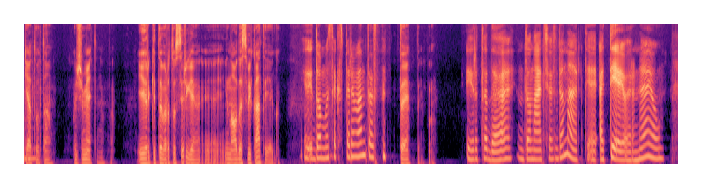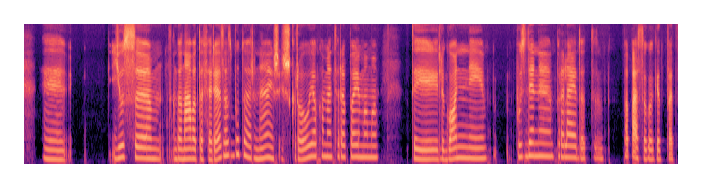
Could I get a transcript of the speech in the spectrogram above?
reikėtų tą pažymėti. Ir kita vertus irgi e, į naudą sveikatai, jeigu. Įdomus eksperimentas. Taip, taip. Ir tada donacijos diena atėjo, ar ne jau. E, jūs donavote aferezas būdu, ar ne, iš, iš kraujo, kuomet yra paimama. Tai ligoniniai pusdienį praleidot. Papasakokit pats,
